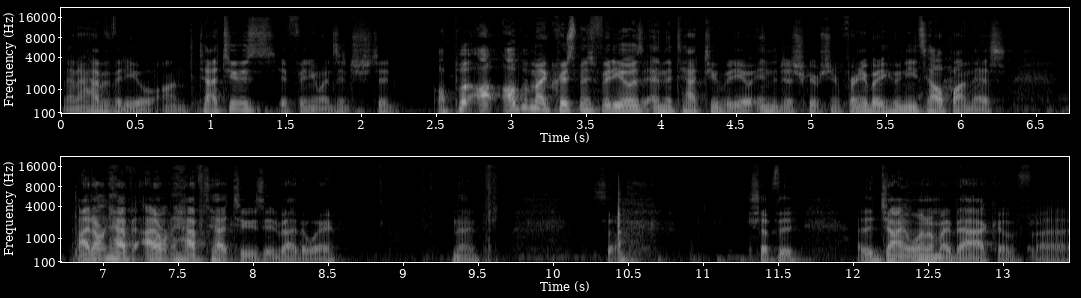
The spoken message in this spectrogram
And I have a video on tattoos if anyone's interested. I'll put I'll, I'll put my Christmas videos and the tattoo video in the description for anybody who needs help on this. I don't have I don't have tattoos, in by the way, none. So except the, the giant one on my back of uh,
